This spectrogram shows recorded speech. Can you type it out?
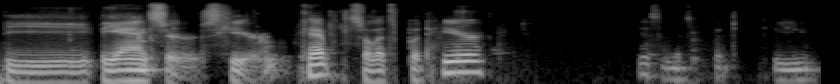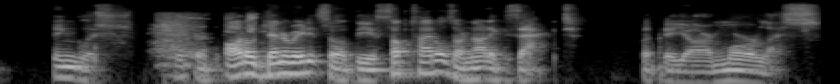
the the answers here. Okay, so let's put here. Yes, and let's put the English. Auto generated, so the subtitles are not exact, but they are more or less.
